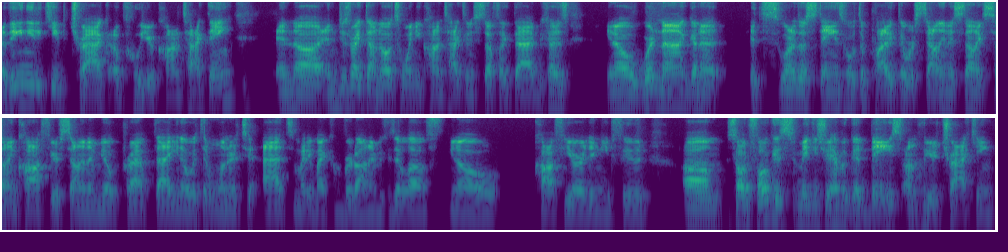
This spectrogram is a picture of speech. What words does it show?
I think you need to keep track of who you're contacting and uh and just write down notes when you contact and stuff like that because you know we're not gonna it's one of those things with the product that we're selling. It's not like selling coffee or selling a meal prep that, you know, within one or two ads, somebody might convert on it because they love, you know, coffee or they need food. Um, so I'd focus making sure you have a good base on who you're tracking.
